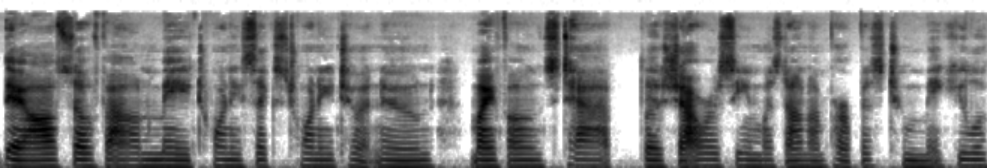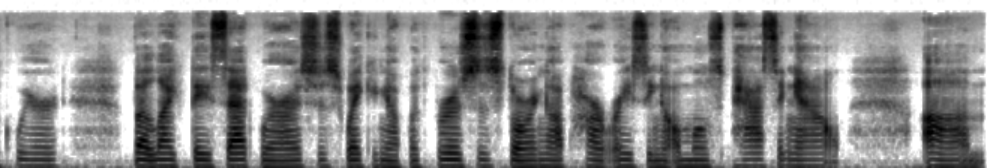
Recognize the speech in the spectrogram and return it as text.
They also found May 26, 22 at noon. My phone's tapped. The shower scene was done on purpose to make you look weird. But like they said, where I was just waking up with bruises, throwing up, heart racing, almost passing out, um,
